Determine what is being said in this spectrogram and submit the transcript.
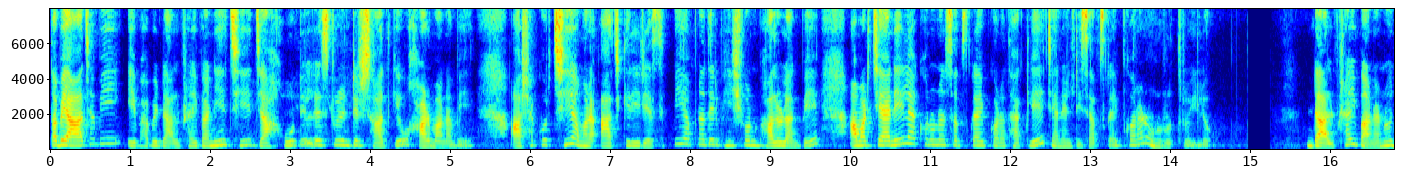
তবে আজ আমি এভাবে ডাল ফ্রাই বানিয়েছি যা হোটেল রেস্টুরেন্টের স্বাদকেও হার মানাবে। আশা করছি আমার আজকের এই রেসিপি আপনাদের ভীষণ ভালো লাগবে। আমার চ্যানেল এখনও না সাবস্ক্রাইব করা থাকলে চ্যানেলটি সাবস্ক্রাইব করার অনুরোধ রইল। ডাল ফ্রাই বানানোর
